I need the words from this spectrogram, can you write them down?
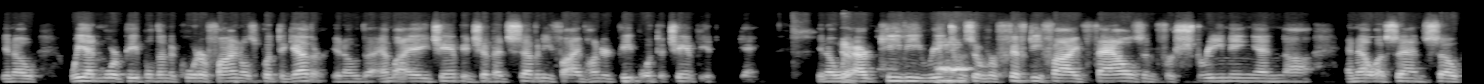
you know we had more people than the quarterfinals put together. You know the MIAA championship had 7,500 people at the championship game. You know yeah. our TV reach was over 55,000 for streaming and uh, and LSN. So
